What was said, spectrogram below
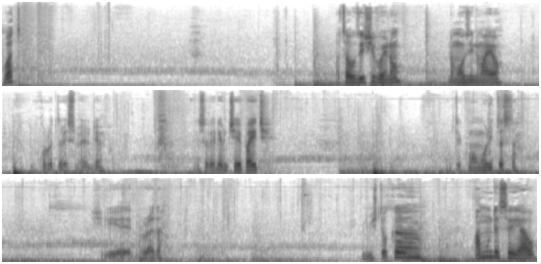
What? Ați auzit și voi, nu? N-am auzit numai eu. Acolo trebuie să mergem. Ia să vedem ce e pe aici. Uite cum a murit ăsta. Și e brother. Mișto că am unde să iau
